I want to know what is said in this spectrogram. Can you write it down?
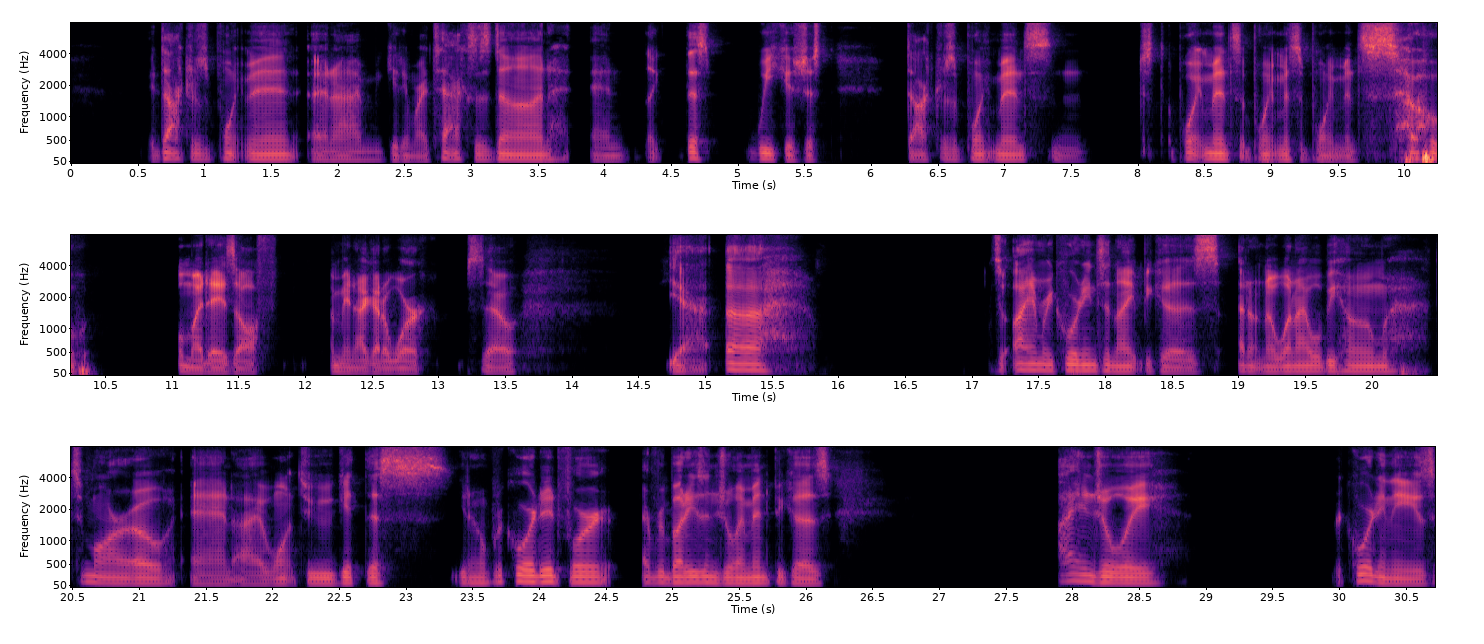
a doctor's appointment and I'm getting my taxes done. And like this week is just doctor's appointments and just appointments, appointments, appointments. So on my days off, I mean, I got to work. So yeah, uh, so I am recording tonight because I don't know when I will be home tomorrow, and I want to get this, you know, recorded for everybody's enjoyment because I enjoy recording these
